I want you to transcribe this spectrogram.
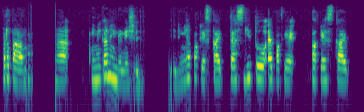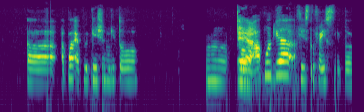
pertama ini kan Indonesia jadinya pakai Skype test gitu eh pakai pakai Skype uh, apa application gitu hmm, kalau yeah. aku dia face to face gitu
